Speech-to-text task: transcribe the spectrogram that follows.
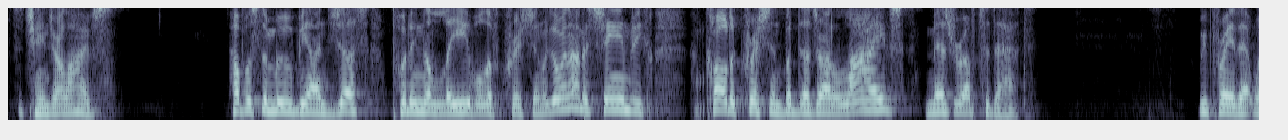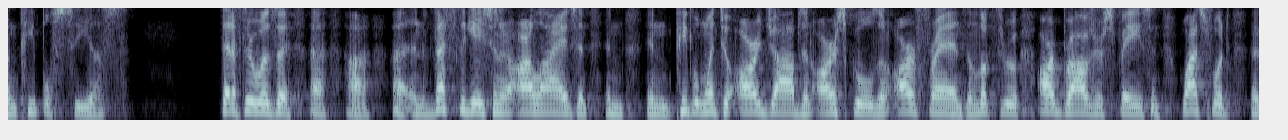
is to change our lives. Help us to move beyond just putting the label of Christian. We go, we're not ashamed to be called a Christian, but does our lives measure up to that? We pray that when people see us, that if there was a, a, a, an investigation in our lives and, and, and people went to our jobs and our schools and our friends and looked through our browser space and watched what, uh,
